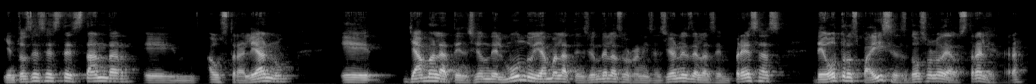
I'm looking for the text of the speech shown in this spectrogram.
Y entonces este estándar eh, australiano eh, llama la atención del mundo, llama la atención de las organizaciones, de las empresas, de otros países, no solo de Australia, ¿verdad?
